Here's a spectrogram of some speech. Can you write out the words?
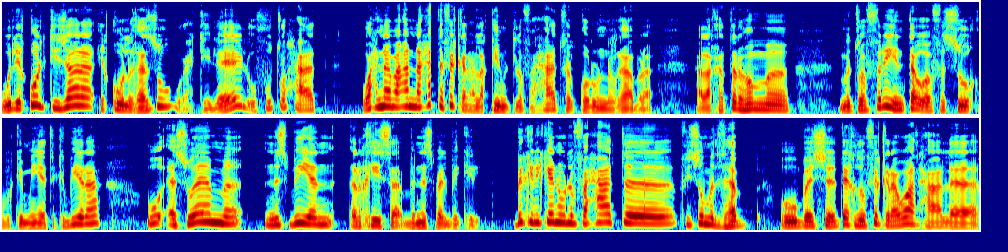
واللي يقول تجارة يقول غزو واحتلال وفتوحات. وإحنا ما عندنا حتى فكر على قيمة لفحات في القرون الغابرة. على خاطرهم متوفرين توا في السوق بكميات كبيرة وأسوام نسبيا رخيصة بالنسبة لبكري. بكري كانوا لفحات في سوم الذهب. وباش تاخذوا فكرة واضحة على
